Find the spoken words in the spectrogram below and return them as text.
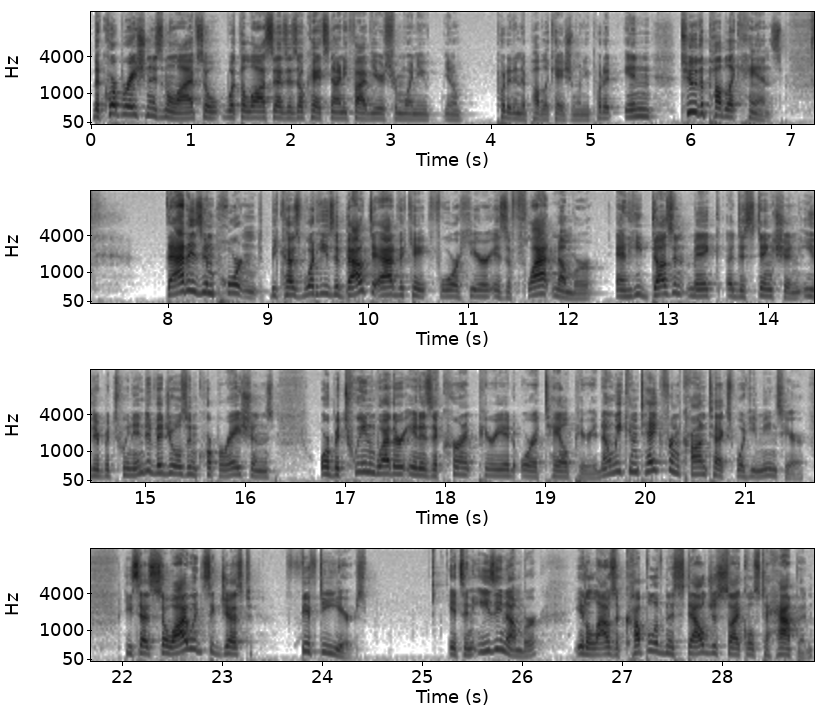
The corporation isn't alive, so what the law says is okay, it's 95 years from when you, you know, put it into publication, when you put it into the public hands. That is important because what he's about to advocate for here is a flat number, and he doesn't make a distinction either between individuals and corporations or between whether it is a current period or a tail period. Now, we can take from context what he means here. He says, So I would suggest 50 years. It's an easy number, it allows a couple of nostalgia cycles to happen,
